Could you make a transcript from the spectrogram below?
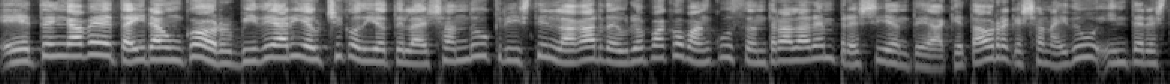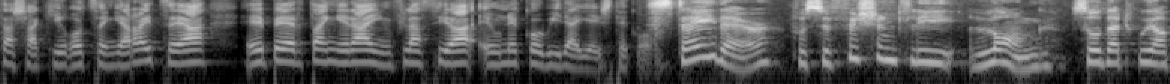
Etengabe eta iraunkor, bideari eutxiko diotela esan du Christine Lagarde Europako Banku Zentralaren presidenteak, eta horrek esan nahi du interestasak igotzen jarraitzea, epe ertainera inflazioa euneko biraia izteko. Stay there for sufficiently long so that we are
